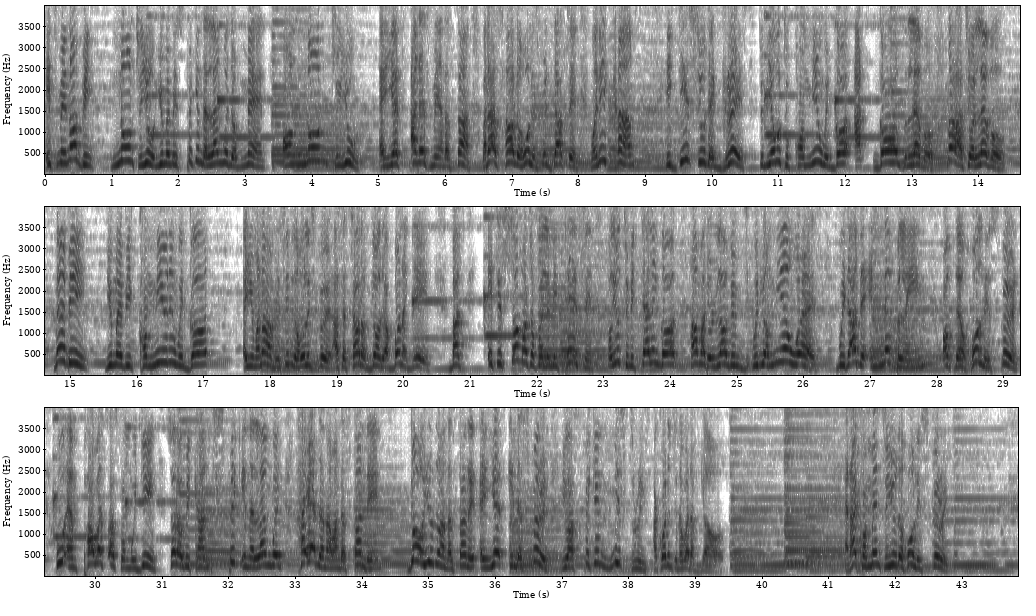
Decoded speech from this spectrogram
It may not be known to you. You may be speaking the language of men unknown to you and yet others may understand. But that's how the Holy Spirit does it. When He comes, He gives you the grace to be able to commune with God at God's level, not at your level. Maybe you may be communing with God and you might not have received the Holy Spirit. As a child of God, you are born again. But It is so much of a limitation for you to be telling God how much you love Him with your mere words without the enabling of the Holy Spirit who empowers us from within so that we can speak in a language higher than our understanding. Though you don't understand it, and yet in the Spirit you are speaking mysteries according to the Word of God. And I commend to you the Holy Spirit.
